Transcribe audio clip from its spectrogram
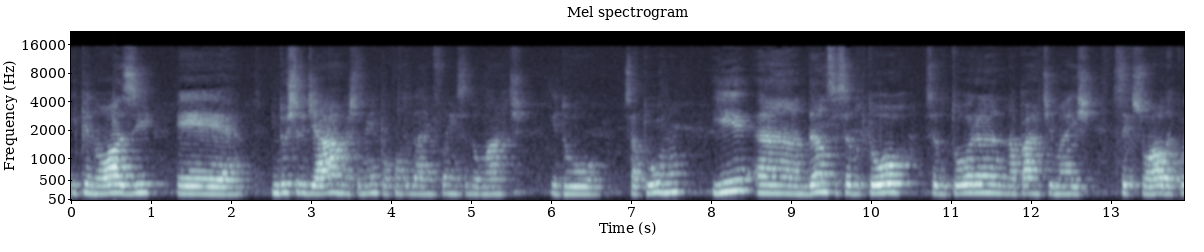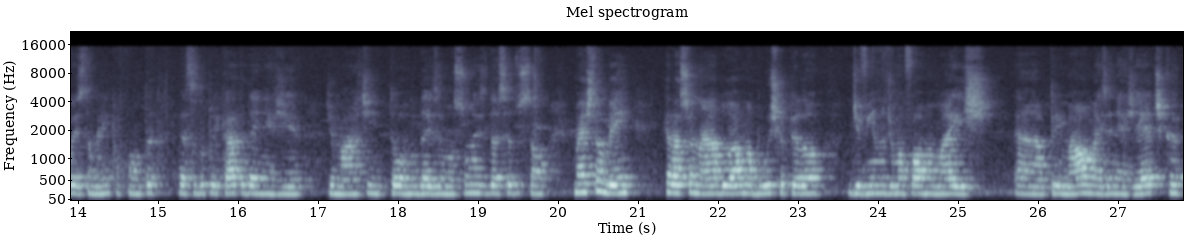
hipnose, é, indústria de armas também, por conta da influência do Marte e do Saturno, e a dança sedutor, sedutora na parte mais sexual da coisa também, por conta dessa duplicata da energia de Marte em torno das emoções e da sedução, mas também relacionado a uma busca pelo divino de uma forma mais uh, primal, mais energética,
